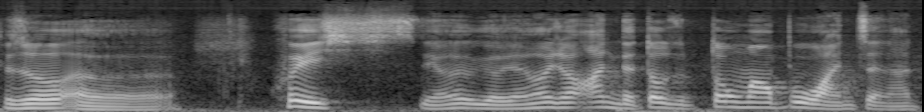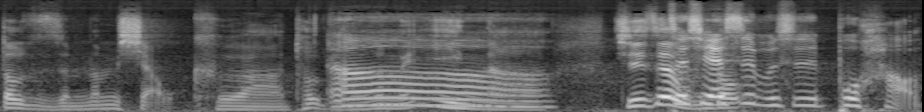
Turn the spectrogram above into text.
就是说呃会。有有人会说啊，你的豆子豆帽不完整啊，豆子怎么那么小颗啊，豆子怎么那么硬啊？哦、其实这，这些是不是不好？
